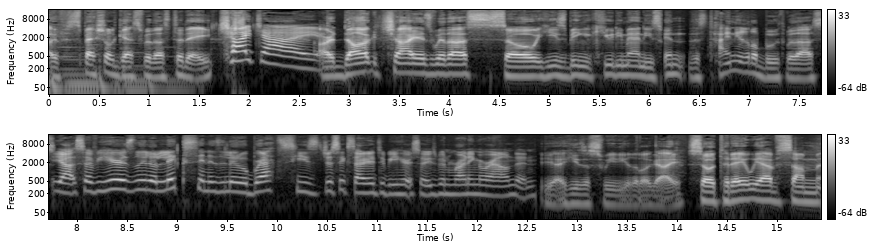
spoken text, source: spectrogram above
a special guest with us today. Chai Chai. Our dog Chai is with us, so he's being a cutie man. He's in this tiny little booth with us. yeah, so if you hear his little licks and his little breaths, he's just excited to be here. So he's been running around and Yeah, he's a sweetie little guy. So today we have some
